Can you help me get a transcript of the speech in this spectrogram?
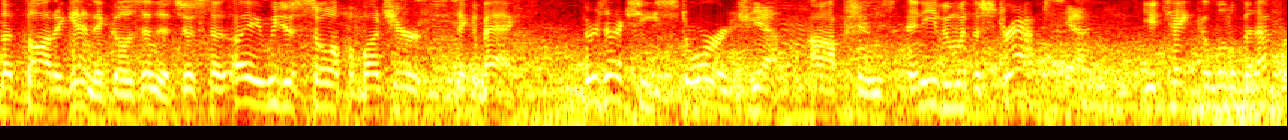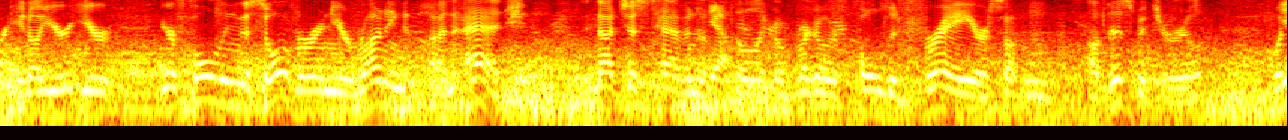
the thought again that goes in, it's just that, hey, we just sew up a bunch here, take a bag. There's actually storage Yeah. options, and even with the straps, Yeah. you take a little bit effort. You know, you're you're you're folding this over and you're running an edge, not just having a, Yeah. like a regular folded fray or something of this material. What's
